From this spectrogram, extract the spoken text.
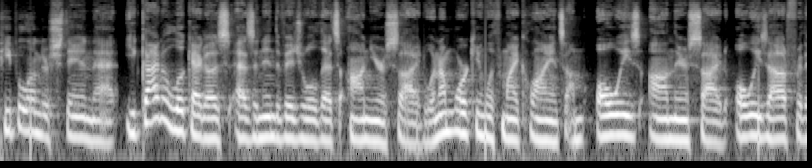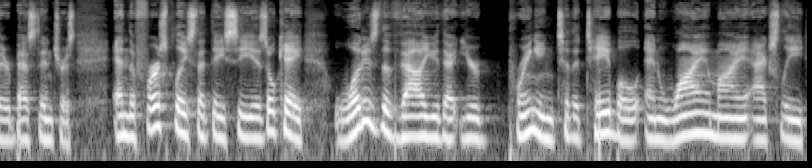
people understand that you got to look at us as an individual that's on your side. When I'm working with my clients, I'm always on their side, always out for their best interest. And the first place that they see is okay, what is the value that you're bringing to the table and why am I actually,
